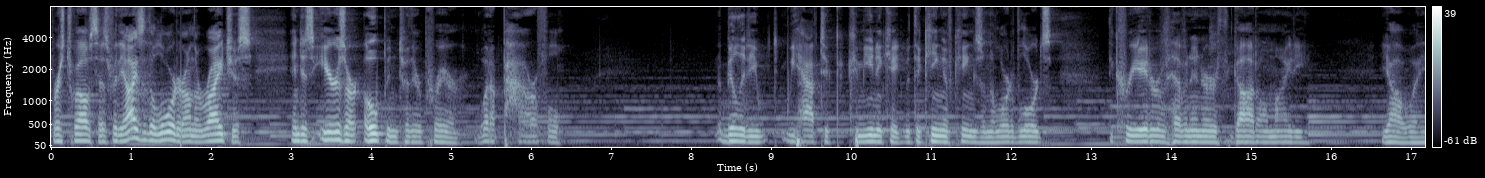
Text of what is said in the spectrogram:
verse 12 says, For the eyes of the Lord are on the righteous and his ears are open to their prayer. What a powerful ability we have to communicate with the King of Kings and the Lord of Lords, the creator of heaven and earth, God Almighty, Yahweh.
